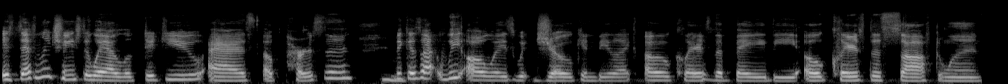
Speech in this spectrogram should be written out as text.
it's definitely changed the way I looked at you as a person mm-hmm. because I, we always would joke and be like, "Oh, Claire's the baby. Oh, Claire's the soft one.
